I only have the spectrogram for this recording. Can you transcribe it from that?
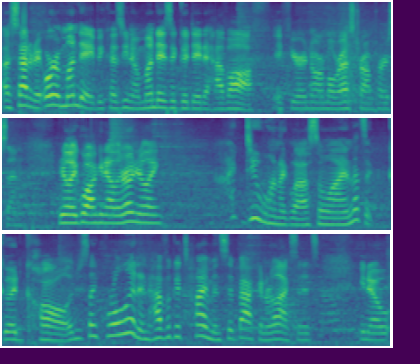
a Saturday or a Monday because you know Monday's a good day to have off if you're a normal restaurant person. You're like walking down the road, and you're like, I do want a glass of wine. That's a good call. And just like roll in and have a good time and sit back and relax. And it's you know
